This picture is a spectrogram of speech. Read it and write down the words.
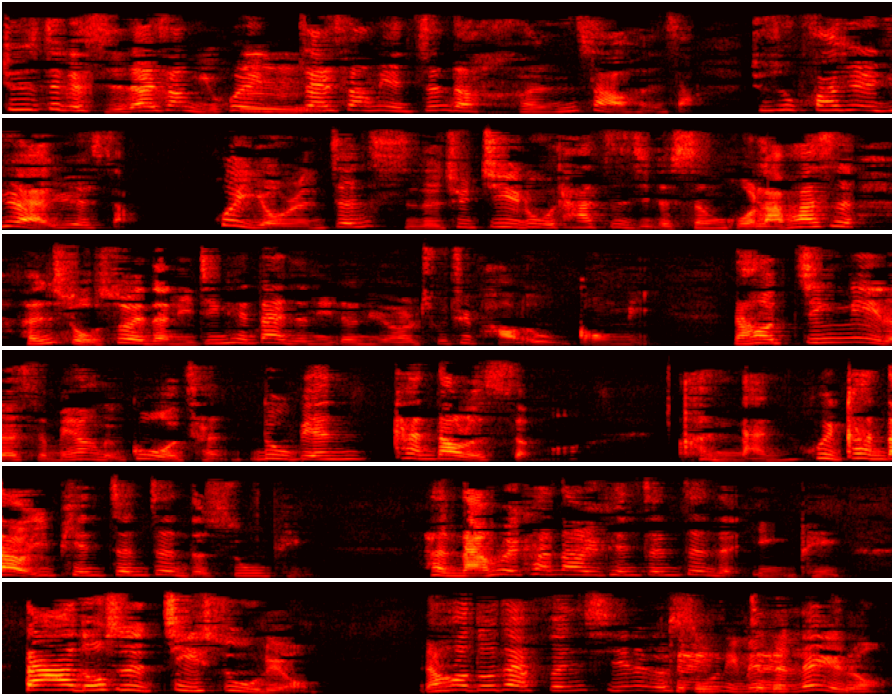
就是这个时代上你会嗯在上面真的很少很少，就是发现越来越少。会有人真实的去记录他自己的生活，哪怕是很琐碎的。你今天带着你的女儿出去跑了五公里，然后经历了什么样的过程，路边看到了什么，很难 会看到一篇真正的书评，很难会看到一篇真正的影评。大家都是技术流，然后都在分析那个书里面的内容，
